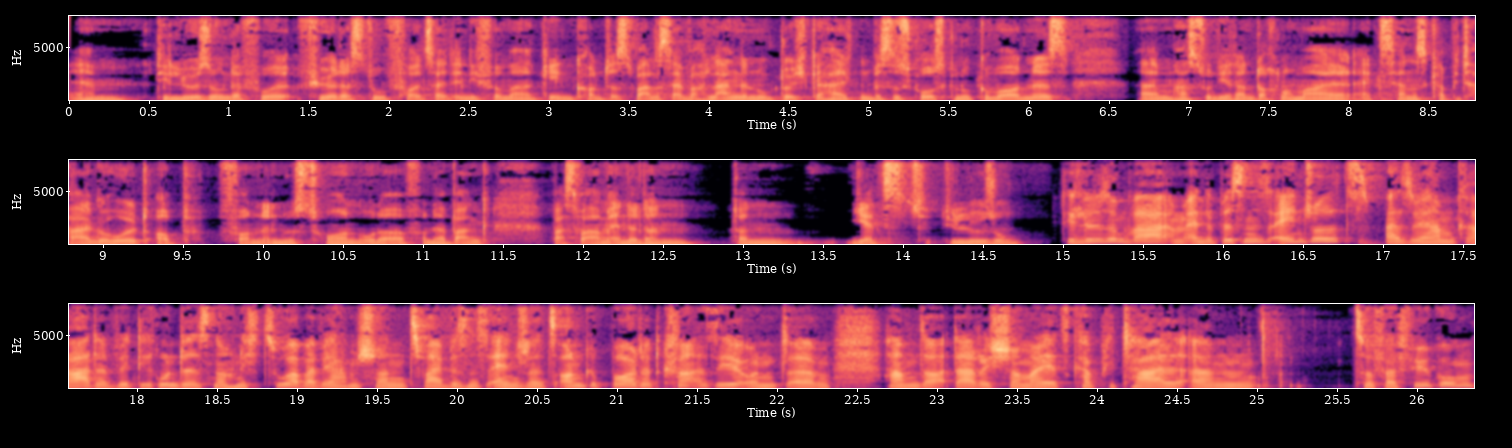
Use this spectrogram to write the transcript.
ähm, die Lösung dafür, für, dass du Vollzeit in die Firma gehen konntest? War das einfach lang genug durchgehalten, bis es groß genug geworden ist? Ähm, hast du dir dann doch nochmal externes Kapital geholt, ob von Investoren oder von der Bank? Was war am Ende dann, dann jetzt die Lösung? Die Lösung war am Ende Business Angels. Also wir haben gerade, die Runde ist noch nicht zu, aber wir haben schon zwei Business Angels ongeboardet quasi und ähm, haben da, dadurch schon mal jetzt Kapital ähm, zur Verfügung.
